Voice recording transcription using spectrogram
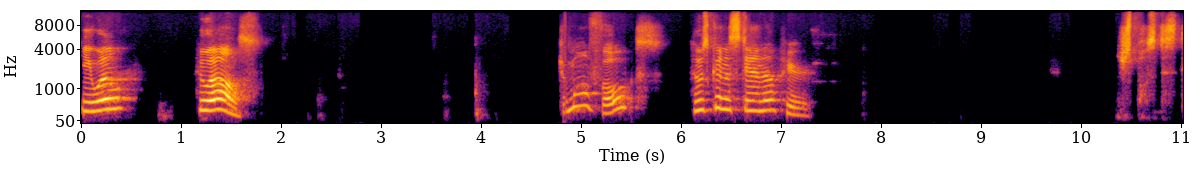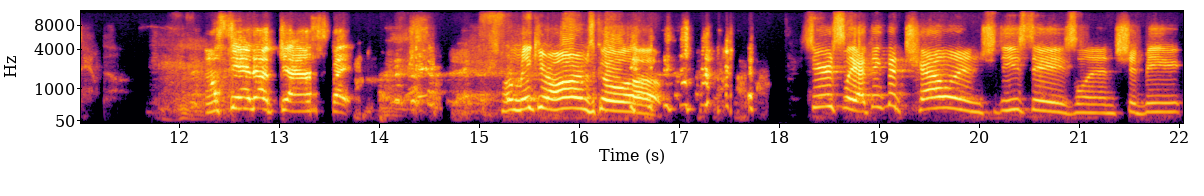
He will? Who else? Come on, folks. Who's gonna stand up here? You're supposed to stand up. I'll stand up, Jess, but Or make your arms go up. Seriously, I think the challenge these days, Lynn, should be,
